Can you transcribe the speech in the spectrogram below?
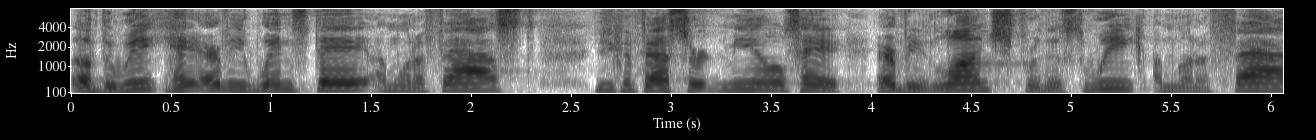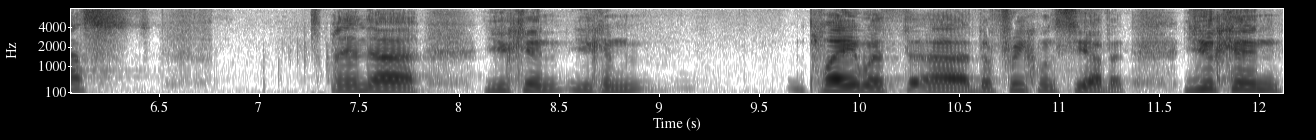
of the week. Hey, every Wednesday, I'm going to fast. You can fast certain meals. Hey, every lunch for this week, I'm going to fast. And uh, you, can, you can play with uh, the frequency of it. You can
